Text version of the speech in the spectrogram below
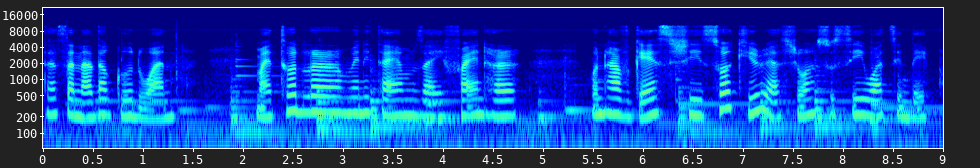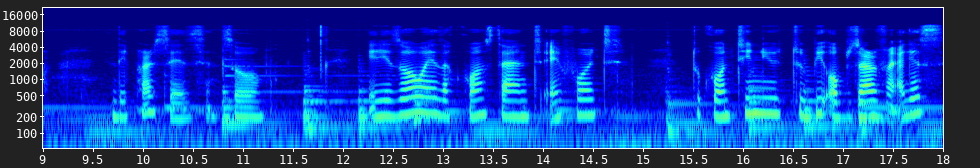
that's another good one. My toddler, many times I find her when I have guests, she's so curious. She wants to see what's in the in the purses, so it is always a constant effort to continue to be observant. I guess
